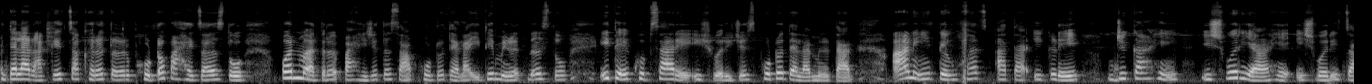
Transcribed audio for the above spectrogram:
त्याला राकेशचा खरं तर फोटो पाहायचा असतो पण मात्र पाहिजे तसा फोटो त्याला इथे मिळत नसतो. इथे खूप सारे ईश्वरीचेच फोटो त्याला मिळतात. आणि तेव्हाच आता इकडे जी काही ईश्वरी आहे ईश्वरीचा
